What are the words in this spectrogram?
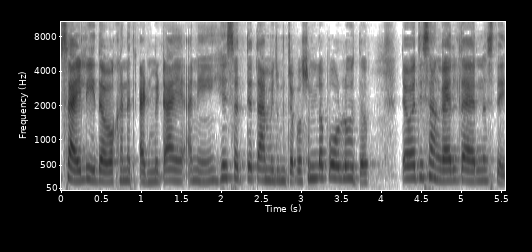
सायली दवाखान्यात ॲडमिट आहे आणि हे सत्य तर आम्ही तुमच्यापासून लपवलं होतं. तेव्हा ती सांगायला तयार नसते.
